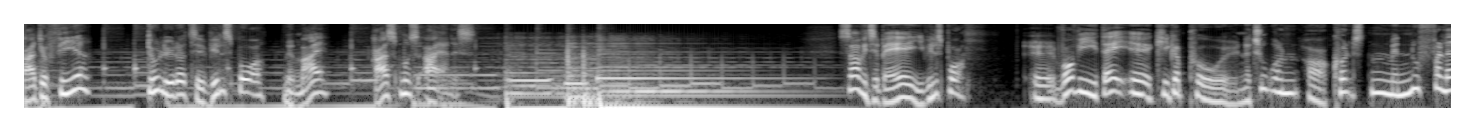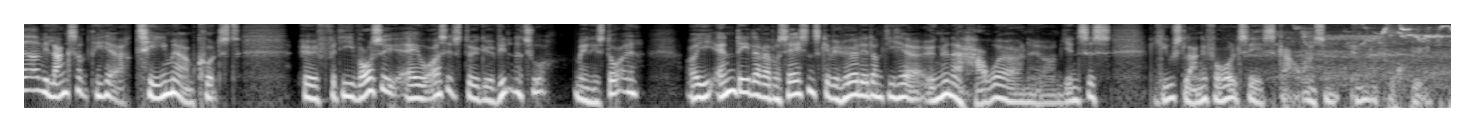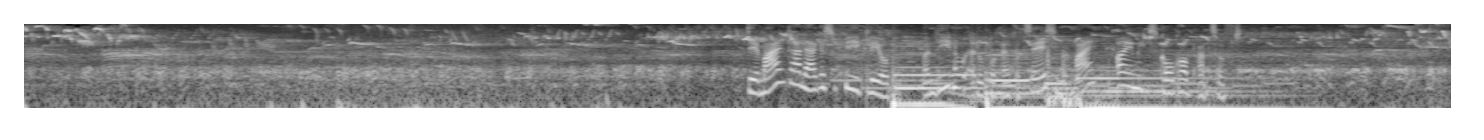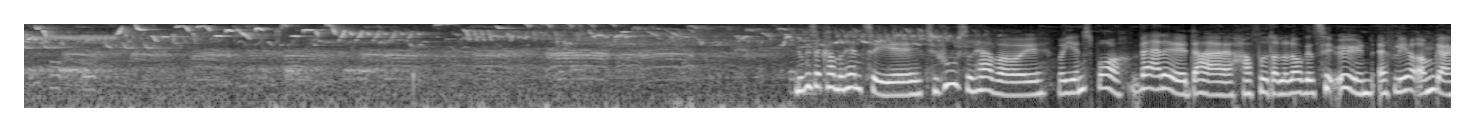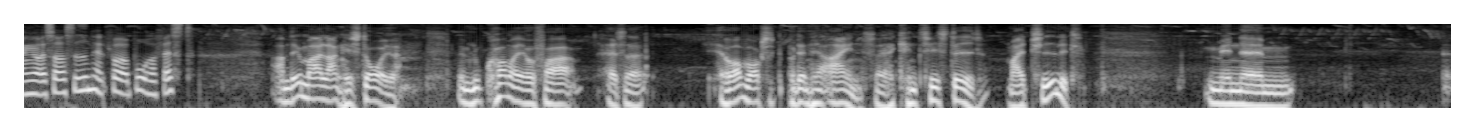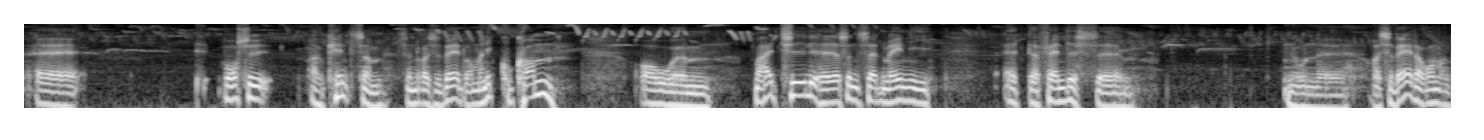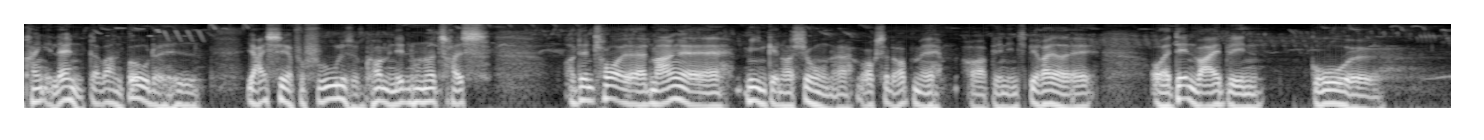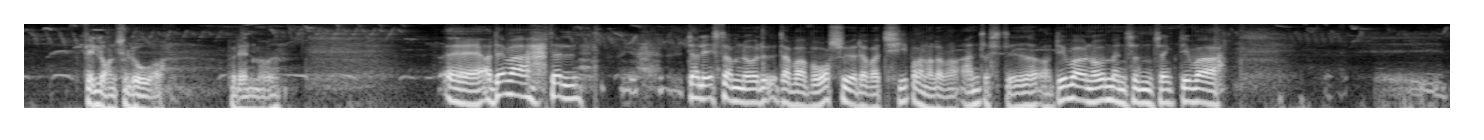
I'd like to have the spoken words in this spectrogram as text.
Radio 4. Du lytter til Vildspor med mig, Rasmus Ejernes. Så er vi tilbage i Vildspor, øh, hvor vi i dag øh, kigger på øh, naturen og kunsten, men nu forlader vi langsomt det her tema om kunst, fordi Vorsø er jo også et stykke vild natur med en historie, og i anden del af reportagen skal vi høre lidt om de her ynglende havørne og om Jenses livslange forhold til skaverne, som yngler på øen. Det er mig, der er Lærke Sofie Gleup, og lige nu er du på reportage med mig og Emil Skovgaard Brandtoft. Nu er vi så kommet hen til, øh, til huset her, hvor, øh, hvor Jens bor. Hvad er det, der har fået dig lukket til øen af flere omgange, og så sidenhen for at bo her fast? Jamen, det er jo en meget lang historie. Men nu kommer jeg jo fra altså, jeg er opvokset på den her egen, så jeg har kendt til stedet meget tidligt. Men øhm, øh, vores ø var jo kendt som sådan et reservat, hvor man ikke kunne komme. Og øhm, meget tidligt havde jeg sådan sat mig ind i, at der fandtes øh, nogle øh, reservater rundt omkring i landet. Der var en bog, der hed Jeg ser på fugle, som kom i 1960. Og den tror jeg, at mange af min generation er vokset op med og er blevet inspireret af, og af den vej blevet gode øh, feltontologer på den måde. Øh, og der var, der, der læste om noget, der var Vorsø, der var Tiberen, og der var andre steder, og det var jo noget, man sådan tænkte, det var,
